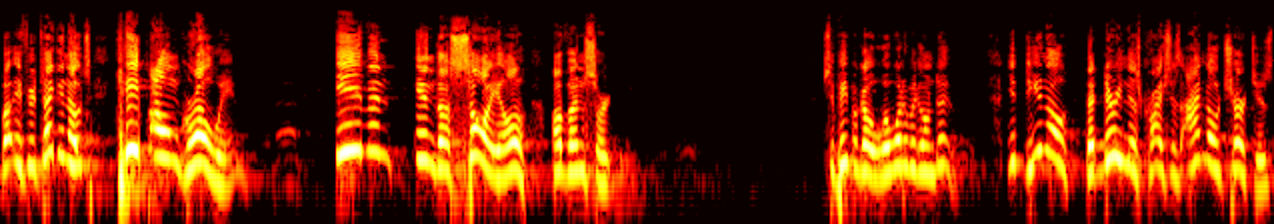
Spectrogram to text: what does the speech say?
but if you're taking notes, keep on growing, even in the soil of uncertainty. See, people go, well, what are we going to do? You, do you know that during this crisis, I know churches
